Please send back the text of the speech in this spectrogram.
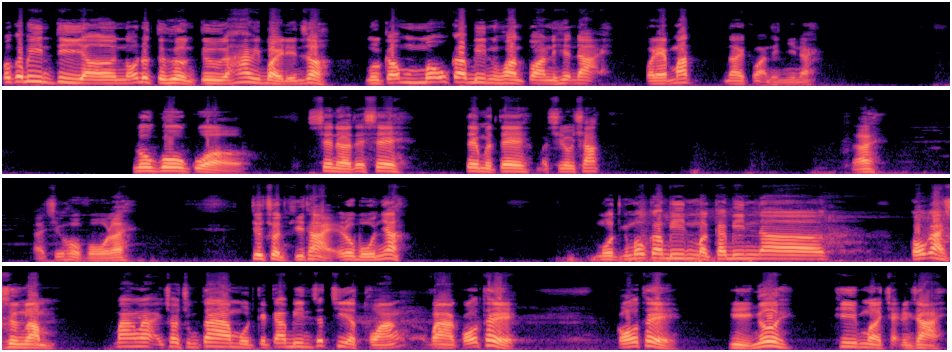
Mẫu cabin thì uh, nó được thừa hưởng từ 27 đến giờ một cái mẫu cabin hoàn toàn hiện đại và đẹp mắt. Đây các bạn thể nhìn này. Logo của CNTC TMT và Sinotrack đây là chữ hổ vồ đây. Tiêu chuẩn khí thải Euro 4 nhá. Một cái mẫu cabin mà cabin uh, có cả giường nằm mang lại cho chúng ta một cái cabin rất chi là thoáng và có thể có thể nghỉ ngơi khi mà chạy đường dài.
